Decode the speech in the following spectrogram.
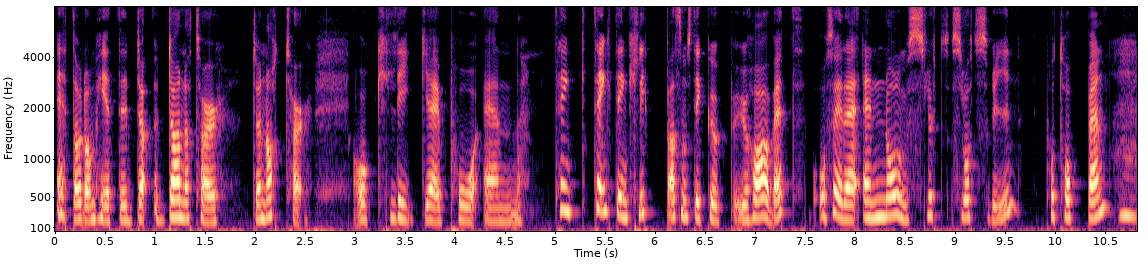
Ett av dem heter Donator, Donator och ligger på en Tänk, tänk dig en klippa som sticker upp ur havet och så är det en enorm slottsruin på toppen. Mm.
